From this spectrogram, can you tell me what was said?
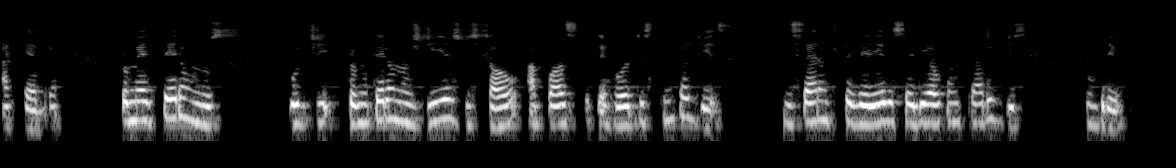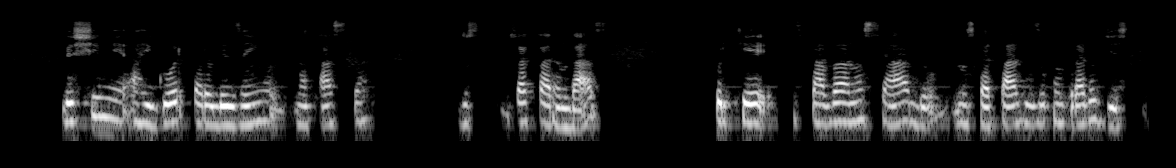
a quebra. Prometeram-nos di... prometeram dias de sol após o terror dos trinta dias. Disseram que fevereiro seria ao contrário disso, o breu. Vesti-me a rigor para o desenho na casca dos jacarandás, porque estava anunciado nos cartazes o contrário disto.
